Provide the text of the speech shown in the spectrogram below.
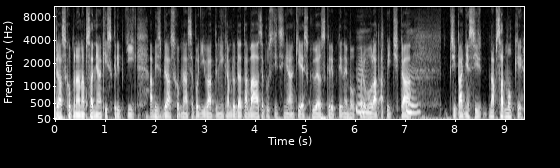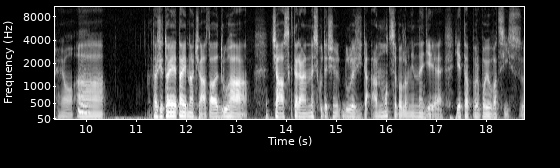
byla schopna napsat nějaký skriptík, aby byla schopná se podívat někam do databáze, pustit si nějaký SQL skripty nebo hmm. provolat apička teďka, hmm. případně si napsat moky. Jo? A, hmm. Takže to je ta jedna část, ale druhá část, která je neskutečně důležitá a moc se podle mě neděje, je ta propojovací, uh,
